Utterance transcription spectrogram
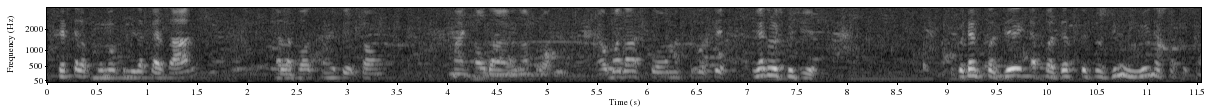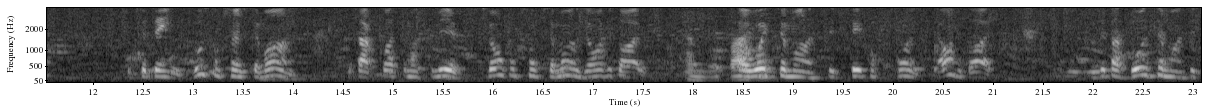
sempre que ela come uma comida pesada, ela bota uma refeição mais saudável na próxima. É uma das formas que você. Não é noite por dia. O que eu tento fazer é fazer as pessoas diminuírem as compulsões. Se você tem duas compulsões por semana, você está quatro semanas comigo, se tiver uma compulsão por semana, já é uma vitória. Está oito semanas, teve seis compulsões, é uma vitória. Se você está 12 semanas, teve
